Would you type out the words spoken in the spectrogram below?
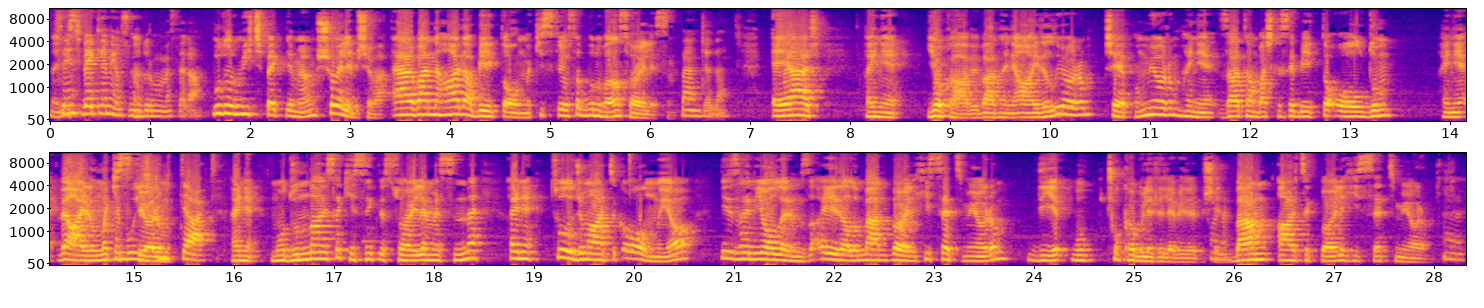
Hani Sen hiç beklemiyorsun bu durumu mesela. bu durumu hiç beklemiyorum. Şöyle bir şey var. Eğer benimle hala birlikte olmak istiyorsa bunu bana söylesin. Bence de. Eğer hani yok abi ben hani ayrılıyorum şey yapamıyorum hani zaten başkasıyla birlikte oldum hani ve ayrılmak Ve bu istiyorum ilişki bitti artık. hani modundaysa kesinlikle söylemesinde hani Tulucum artık olmuyor. Biz hani yollarımızı ayıralım ben böyle hissetmiyorum deyip bu çok kabul edilebilir bir şey. Evet. Ben artık böyle hissetmiyorum. Evet.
